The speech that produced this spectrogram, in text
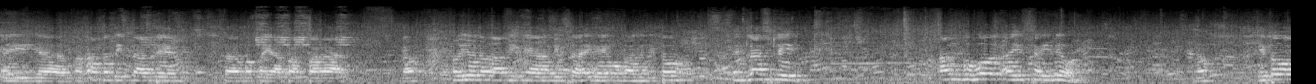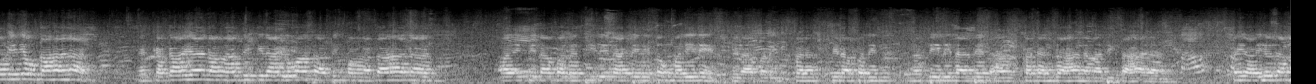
ay uh, makakamit natin sa mapayapang paraan. No? So yun ang aking uh, mensahe ngayong umagang ito. And lastly, ang buhol ay sa inyo. No? Ito ang inyong tahanan. And kagaya ng ating ginagawa sa ating mga tahanan, ay pinapanatili natin itong malinis. Pinapanatili natin ang kagandahan ng ating tahanan. Kaya yun ang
